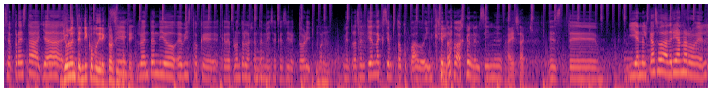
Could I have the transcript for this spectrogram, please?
se presta ya... Yo lo entendí como director, sí, fíjate. lo he entendido, he visto que, que, de pronto la gente me dice que es director y uh -huh. bueno, mientras entienda que siempre está ocupado y que sí. trabaja en el cine. Ah, exacto. Este... Y en el caso de Adriana Roel,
